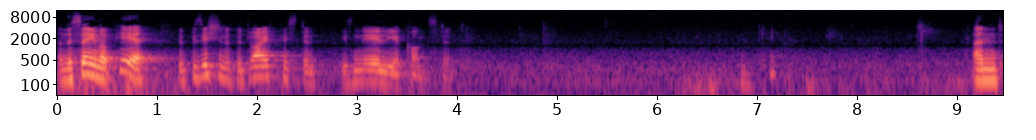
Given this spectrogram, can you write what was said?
And the same up here, the position of the drive piston is nearly a constant. Okay. And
